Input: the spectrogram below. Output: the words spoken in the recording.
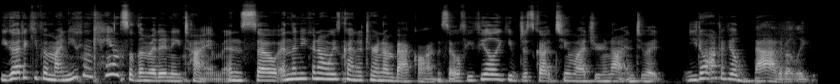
you got to keep in mind, you can cancel them at any time. And so, and then you can always kind of turn them back on. So if you feel like you've just got too much or you're not into it, you don't have to feel bad about like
